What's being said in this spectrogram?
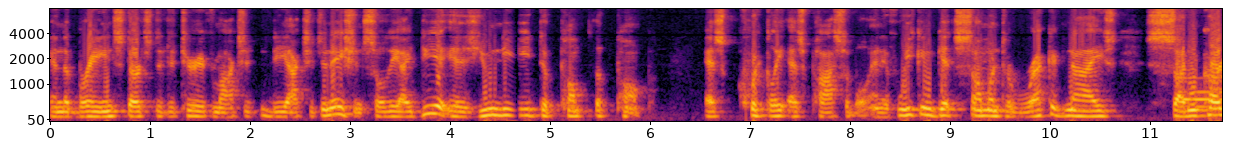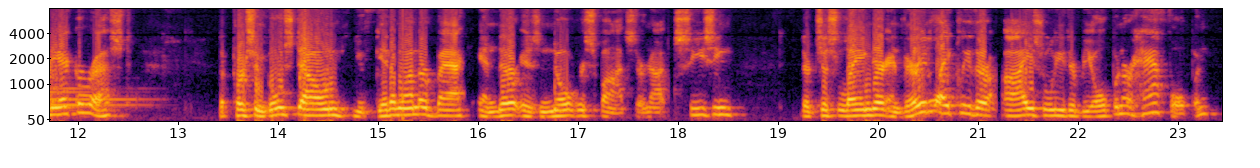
and the brain starts to deteriorate from oxy- deoxygenation. So the idea is you need to pump the pump as quickly as possible. And if we can get someone to recognize sudden cardiac arrest, the person goes down, you get them on their back, and there is no response. They're not seizing, they're just laying there, and very likely their eyes will either be open or half open.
